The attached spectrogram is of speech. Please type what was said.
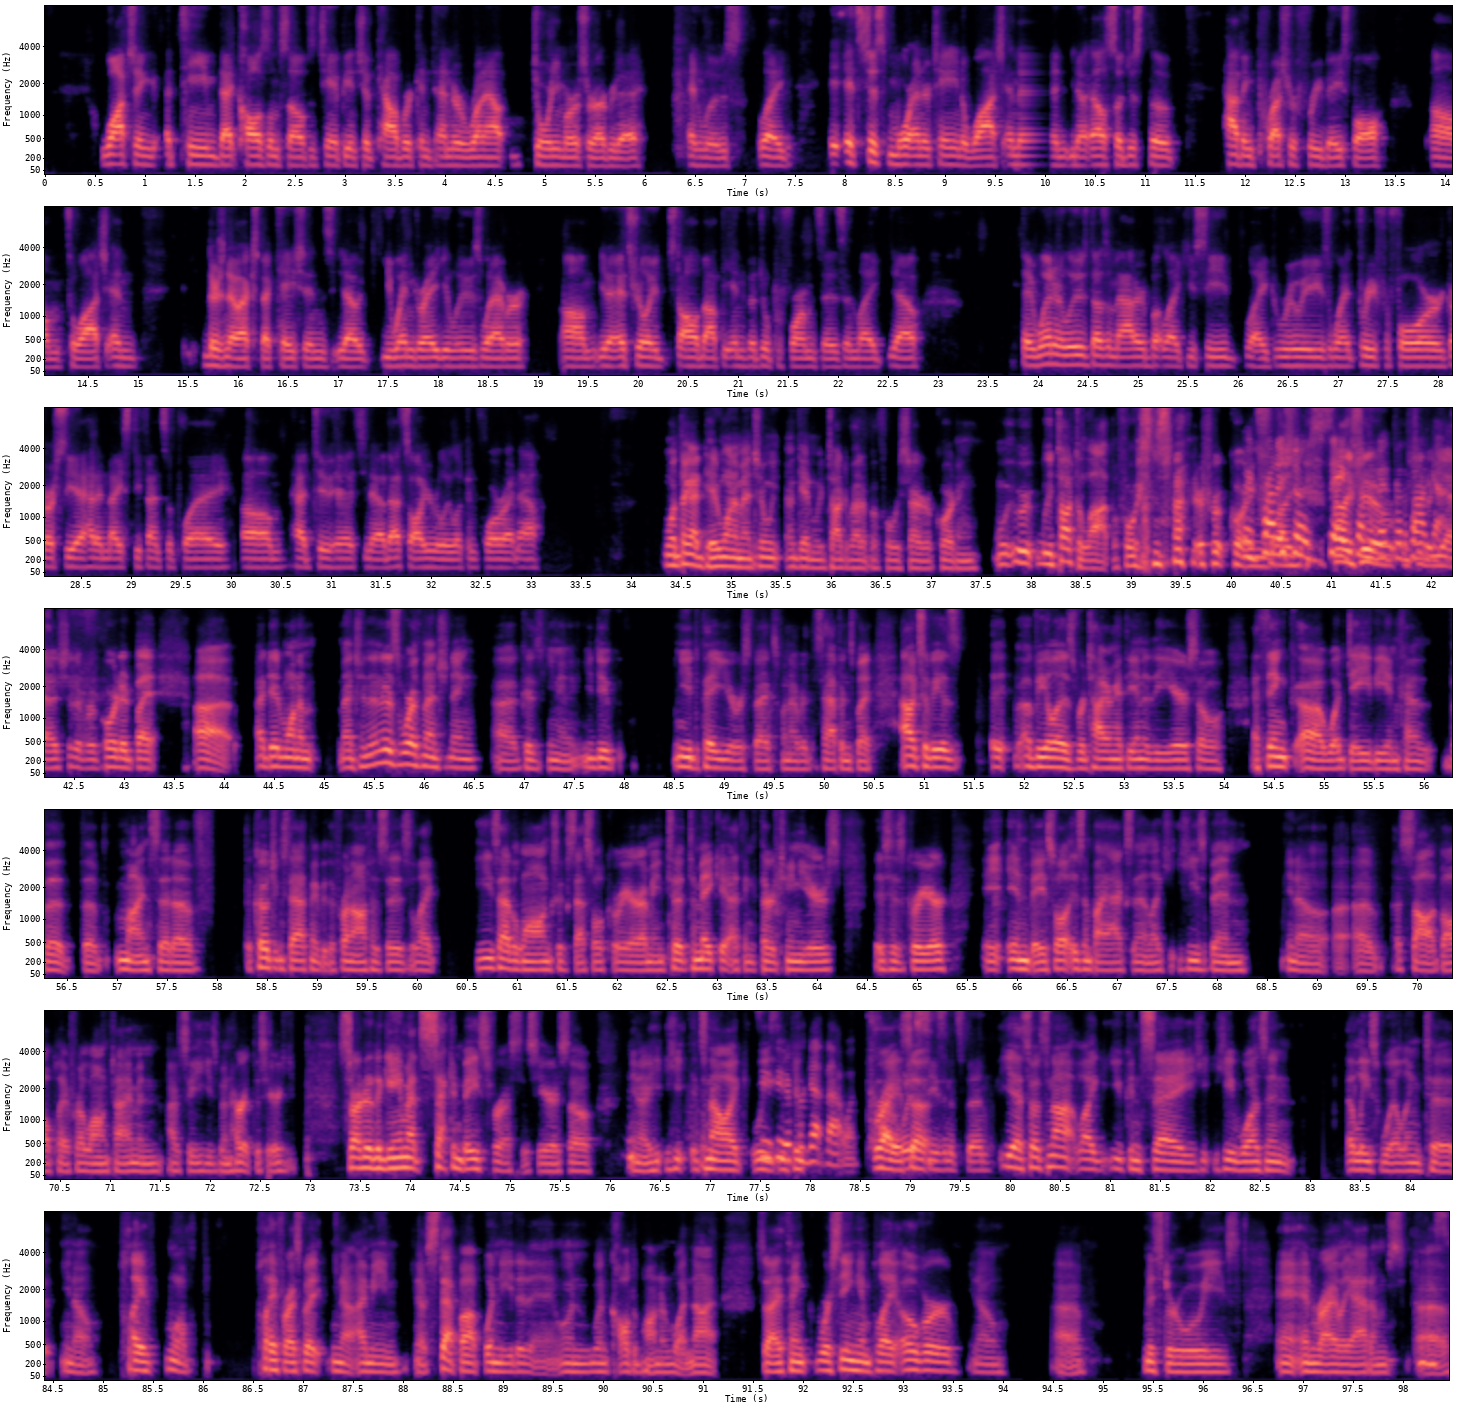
watching a team that calls themselves a championship caliber contender run out Jordy Mercer every day and lose. Like, it's just more entertaining to watch. And then, you know, also just the having pressure free baseball um, to watch. And there's no expectations. You know, you win great, you lose, whatever. Um, you know, it's really just all about the individual performances and like, you know, they win or lose doesn't matter. But like you see, like Ruiz went three for four. Garcia had a nice defensive play, um, had two hits. You know, that's all you're really looking for right now. One thing I did want to mention, we again we talked about it before we started recording. We we, we talked a lot before we started recording. We probably So should I have saved some of it for the podcast. Yeah, I should have recorded, but uh, I did want to mention, and it is worth mentioning uh, because you know you do need to pay your respects whenever this happens. But Alex Avila's Avila is retiring at the end of the year, so I think uh, what Davey and kind of the the mindset of the coaching staff, maybe the front office is like he's had a long successful career. I mean, to to make it, I think 13 years is his career in baseball isn't by accident. Like he's been, you know, a, a- a solid ball player for a long time, and obviously he's been hurt this year. He started a game at second base for us this year, so you know, he, he it's not like It's we, easy we to can- forget that one. right. What So a season it's been. yeah, so it's not like you can say he, he wasn't at least willing to, you know, play well play for us, but you know, I mean, you know, step up when needed and when when called upon and whatnot. So I think we're seeing him play over, you know, uh Mr. Ruiz and, and Riley Adams uh,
